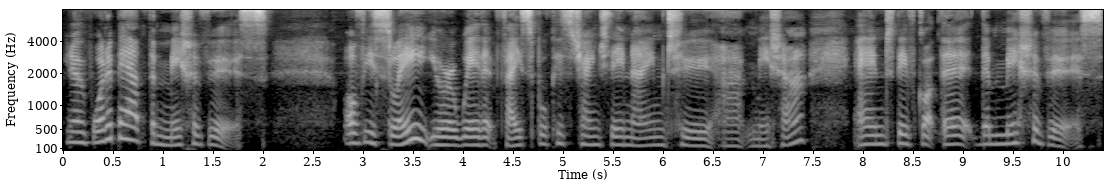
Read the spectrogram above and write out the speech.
you know, what about the metaverse? Obviously, you're aware that Facebook has changed their name to uh, Meta and they've got the, the metaverse.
